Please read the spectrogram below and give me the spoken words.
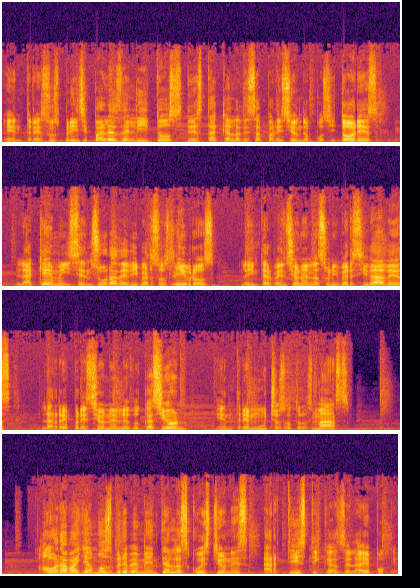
entre sus principales delitos destaca la desaparición de opositores, la quema y censura de diversos libros, la intervención en las universidades, la represión en la educación, entre muchos otros más. Ahora vayamos brevemente a las cuestiones artísticas de la época.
